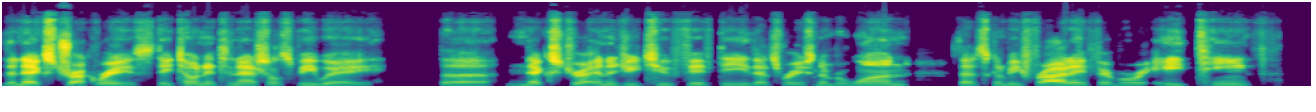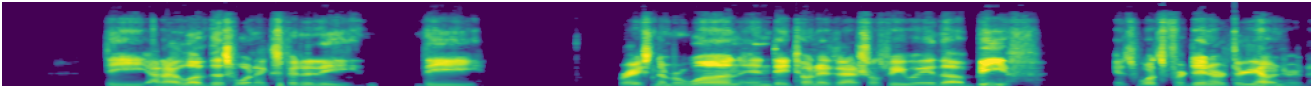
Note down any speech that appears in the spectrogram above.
the next truck race, Daytona International Speedway, the NextEra Energy 250. That's race number one. That's going to be Friday, February 18th. The and I love this one, Xfinity. The race number one in Daytona International Speedway, the Beef. It's what's for dinner 300.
